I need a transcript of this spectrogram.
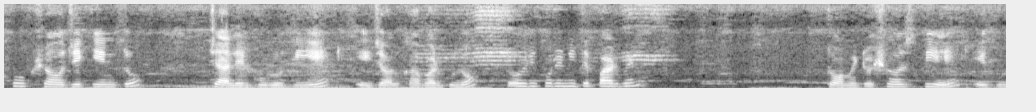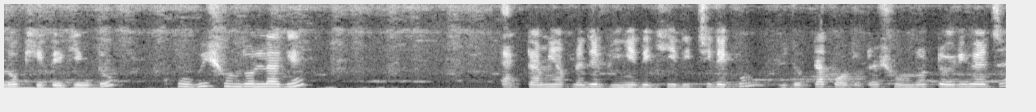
খুব সহজে কিন্তু চালের গুঁড়ো দিয়ে এই জলখাবারগুলো তৈরি করে নিতে পারবেন। টমেটো সস দিয়ে এগুলো খেতে কিন্তু খুবই সুন্দর লাগে। একটা আমি আপনাদের ভেঙে দেখিয়ে দিচ্ছি দেখুন, ভিতরটা কতটা সুন্দর তৈরি হয়েছে।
